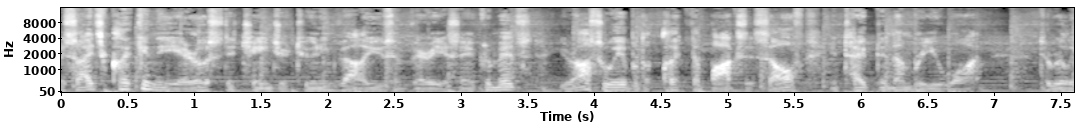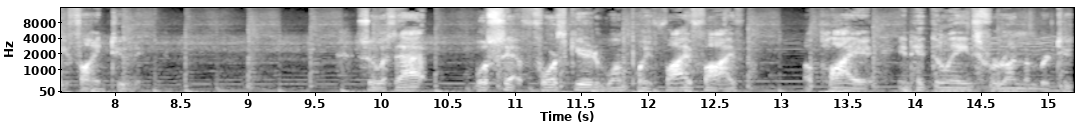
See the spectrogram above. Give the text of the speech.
Besides clicking the arrows to change your tuning values in various increments, you're also able to click the box itself and type the number you want to really fine tune it. So with that, we'll set 4th gear to 1.55, apply it, and hit the lanes for run number 2.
